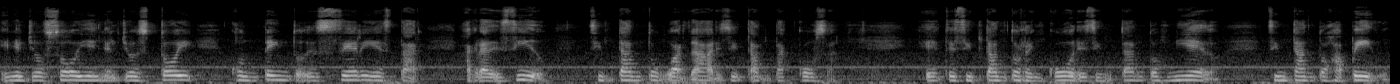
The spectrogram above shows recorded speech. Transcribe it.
en el yo soy, en el yo estoy contento de ser y estar, agradecido, sin tanto guardar y sin tantas cosas, este, sin tantos rencores, sin tantos miedos, sin tantos apegos.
